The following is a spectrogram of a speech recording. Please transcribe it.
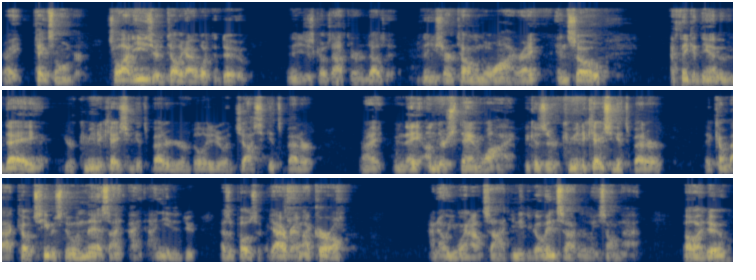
right? Takes longer. It's a lot easier to tell a guy what to do, and he just goes out there and does it then you start telling them the why, right? And so I think at the end of the day, your communication gets better, your ability to adjust gets better, right? When they understand why, because their communication gets better, they come back, coach, he was doing this. I, I, I need to do, as opposed to, yeah, I ran my curl. I know you went outside. You need to go inside release on that. Oh, I do?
